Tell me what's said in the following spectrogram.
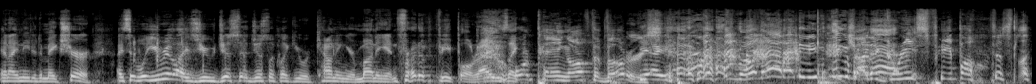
And I needed to make sure. I said, "Well, you realize you just it just looked like you were counting your money in front of people, right?" He's like, or paying off the voters. "Yeah, yeah, right. Well, that I didn't even think Trying about that." to grease people. Just like,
